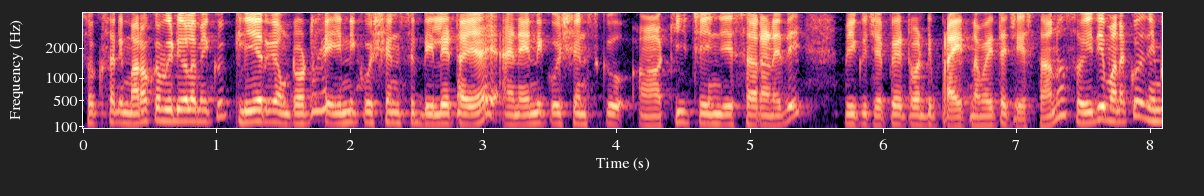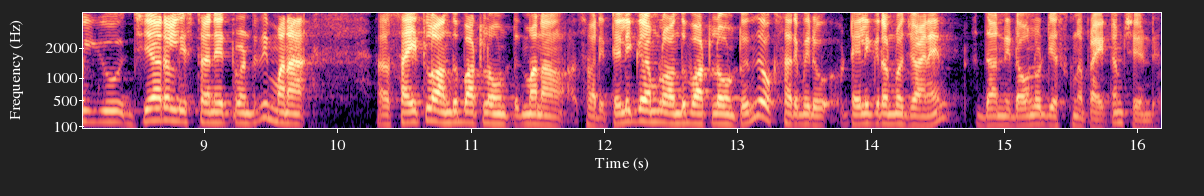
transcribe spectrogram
సో ఒకసారి మరొక వీడియోలో మీకు క్లియర్గా టోటల్గా ఎన్ని క్వశ్చన్స్ డిలేట్ అయ్యాయి అండ్ ఎన్ని క్వశ్చన్స్కు కీ చేంజ్ చేశారనేది మీకు చెప్పేటువంటి ప్రయత్నం అయితే చేస్తాను. సో ఇది మనకు ఇది మీకు జిఆర్ఎల్ లిస్ట్ అనేటువంటిది మన సైట్లో అందుబాటులో ఉంటుంది మన సారీ టెలిగ్రామ్లో అందుబాటులో ఉంటుంది. ఒకసారి మీరు టెలిగ్రామ్లో జాయిన్ అయ్యి దాన్ని డౌన్లోడ్ చేసుకునే ప్రయత్నం చేయండి.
